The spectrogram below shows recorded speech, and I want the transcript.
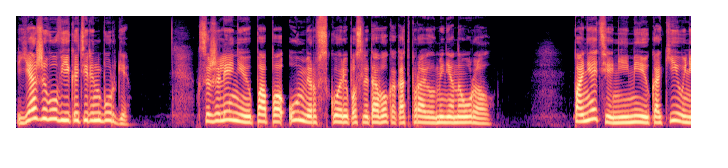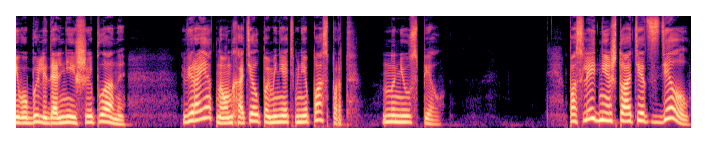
«Я живу в Екатеринбурге. К сожалению, папа умер вскоре после того, как отправил меня на Урал. Понятия не имею, какие у него были дальнейшие планы — Вероятно, он хотел поменять мне паспорт, но не успел. Последнее, что отец сделал,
